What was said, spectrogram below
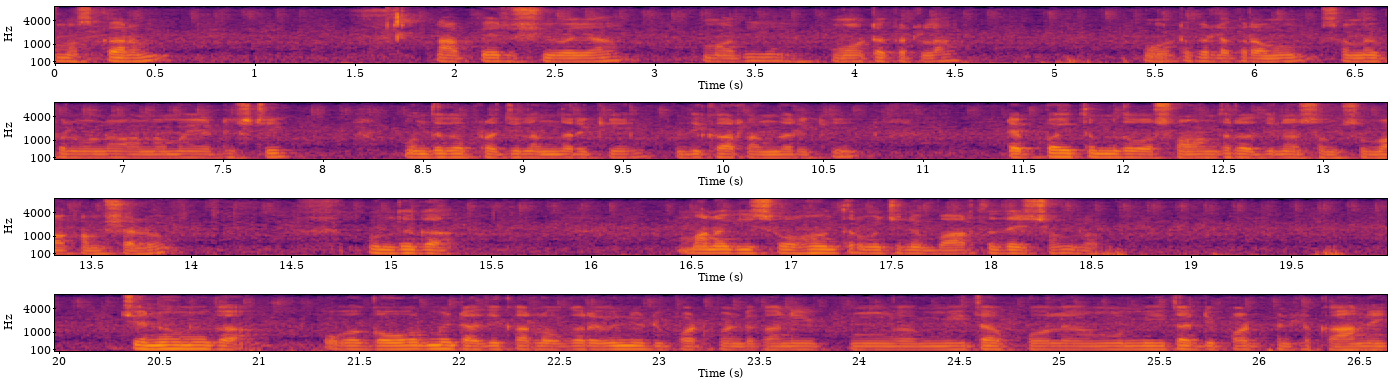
నమస్కారం. నా పేరు శివయ్య. మాది మోటకట్ల. మోటకట్ల గ్రామం సమీపంలో ఉన్న అన్నమయ్య డిస్టిక్. ముందుగా ప్రజలందరికీ అధికారులందరికీ డెబ్బై తొమ్మిదవ స్వాతంత్ర దినోత్సవం శుభాకాంక్షలు. ముందుగా మనకి స్వాతంత్రం వచ్చిన భారతదేశంలో జనూనుగా ఒక గవర్నమెంట్ అధికారులు ఒక రెవెన్యూ డిపార్ట్మెంట్ కానీ మిగతా పోలే మిగతా డిపార్ట్మెంట్లు కానీ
